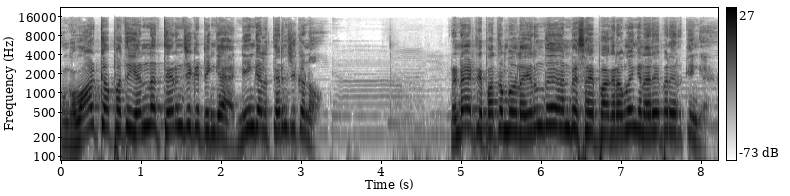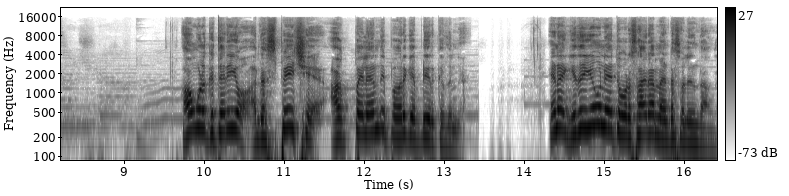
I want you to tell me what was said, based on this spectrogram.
உங்கள் வாழ்க்கை பற்றி என்ன தெரிஞ்சுக்கிட்டீங்க? நீங்கள் தெரிஞ்சுக்கணும். ரெண்டாயிரத்தி பத்தொம்போதில் இருந்து அன்பே சாய் பார்க்குறவங்க இங்கே நிறைய பேர் இருக்கீங்க. அவங்களுக்கு தெரியும் அந்த ஸ்பீச்சு அப்பையிலேருந்து இப்போ வரைக்கும் எப்படி இருக்குதுன்னு. ஏன்னா இதையும் நேற்று ஒரு சாய்ராம் என்கிட்ட சொல்லியிருந்தாங்க.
